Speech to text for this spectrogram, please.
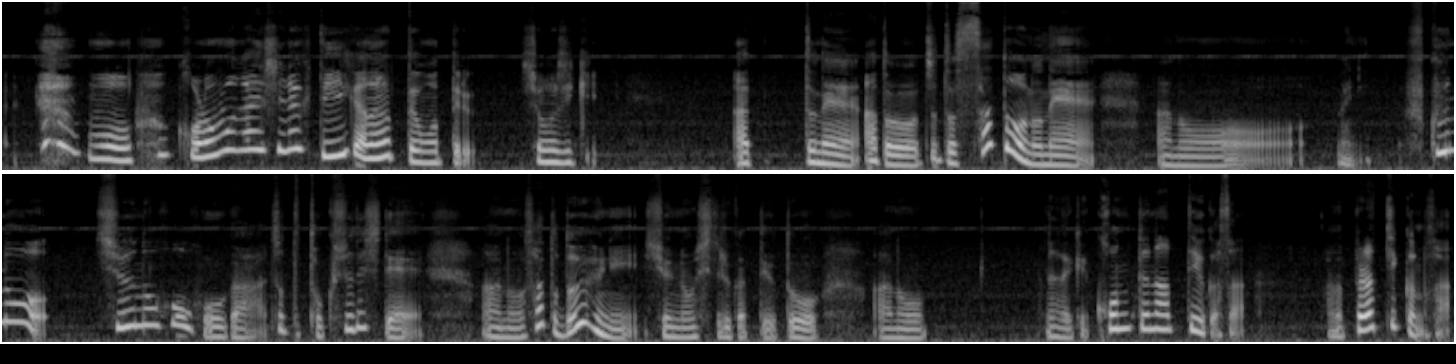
もう衣替えしなくていいかなって思ってる。正直。あとねあとちょっと佐藤のねあのー、何？服の収納方法がちょっと特殊でしてあの佐藤どういう風に収納してるかっていうとあのなんだっけ、コンテナっていうかさ、あの、プラスチックのさ、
